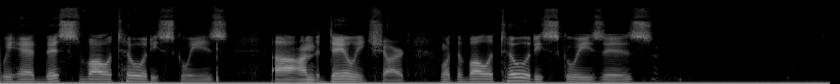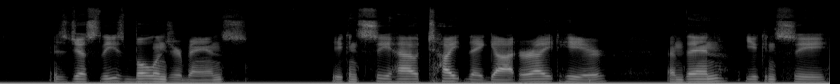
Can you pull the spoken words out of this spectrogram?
we had this volatility squeeze uh, on the daily chart. What the volatility squeeze is is just these Bollinger Bands. You can see how tight they got right here and then you can see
